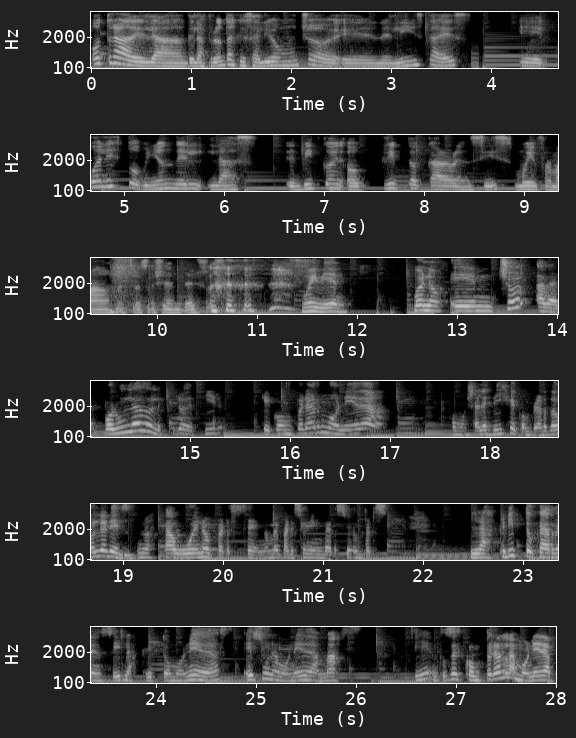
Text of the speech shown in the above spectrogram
Otra de, la- de las preguntas que salió mucho en el Insta es, eh, ¿cuál es tu opinión de las eh, Bitcoin o cryptocurrencies? Muy informados nuestros oyentes. Muy bien. Bueno, em, yo, a ver, por un lado les quiero decir que comprar moneda, como ya les dije, comprar dólares no está bueno per se, no me parece una inversión per se. Las cryptocurrencies, las criptomonedas, es una moneda más. ¿sí? Entonces, comprar la moneda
